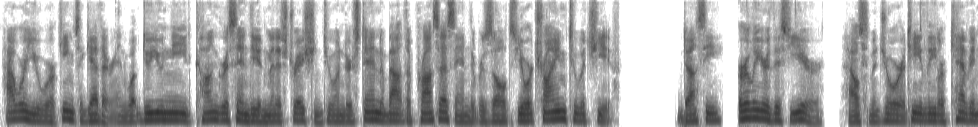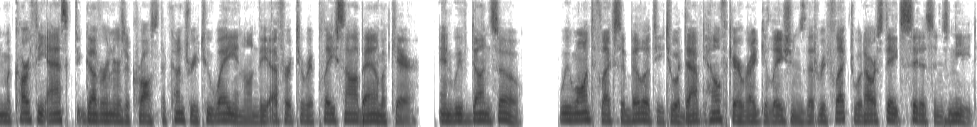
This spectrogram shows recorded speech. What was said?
How are you working together and what do you need Congress and the administration to understand about the process and the results you're trying to achieve? Ducey, earlier this year, House Majority Leader Kevin McCarthy asked governors across the country to weigh in on the effort to replace Obamacare, and we've done so. We want flexibility to adapt healthcare regulations that reflect what our state's citizens need.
